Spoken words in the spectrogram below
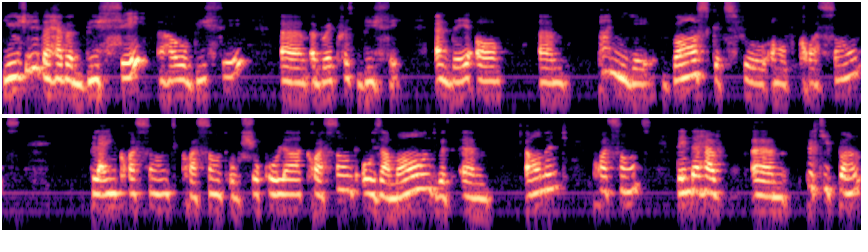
Usually they have a buffet, a whole buffet, um, a breakfast buffet. And there are um, paniers, baskets full of croissants, plain croissant, croissant au chocolat, croissant aux amandes with um, almond croissants. Then they have um, petit pain,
